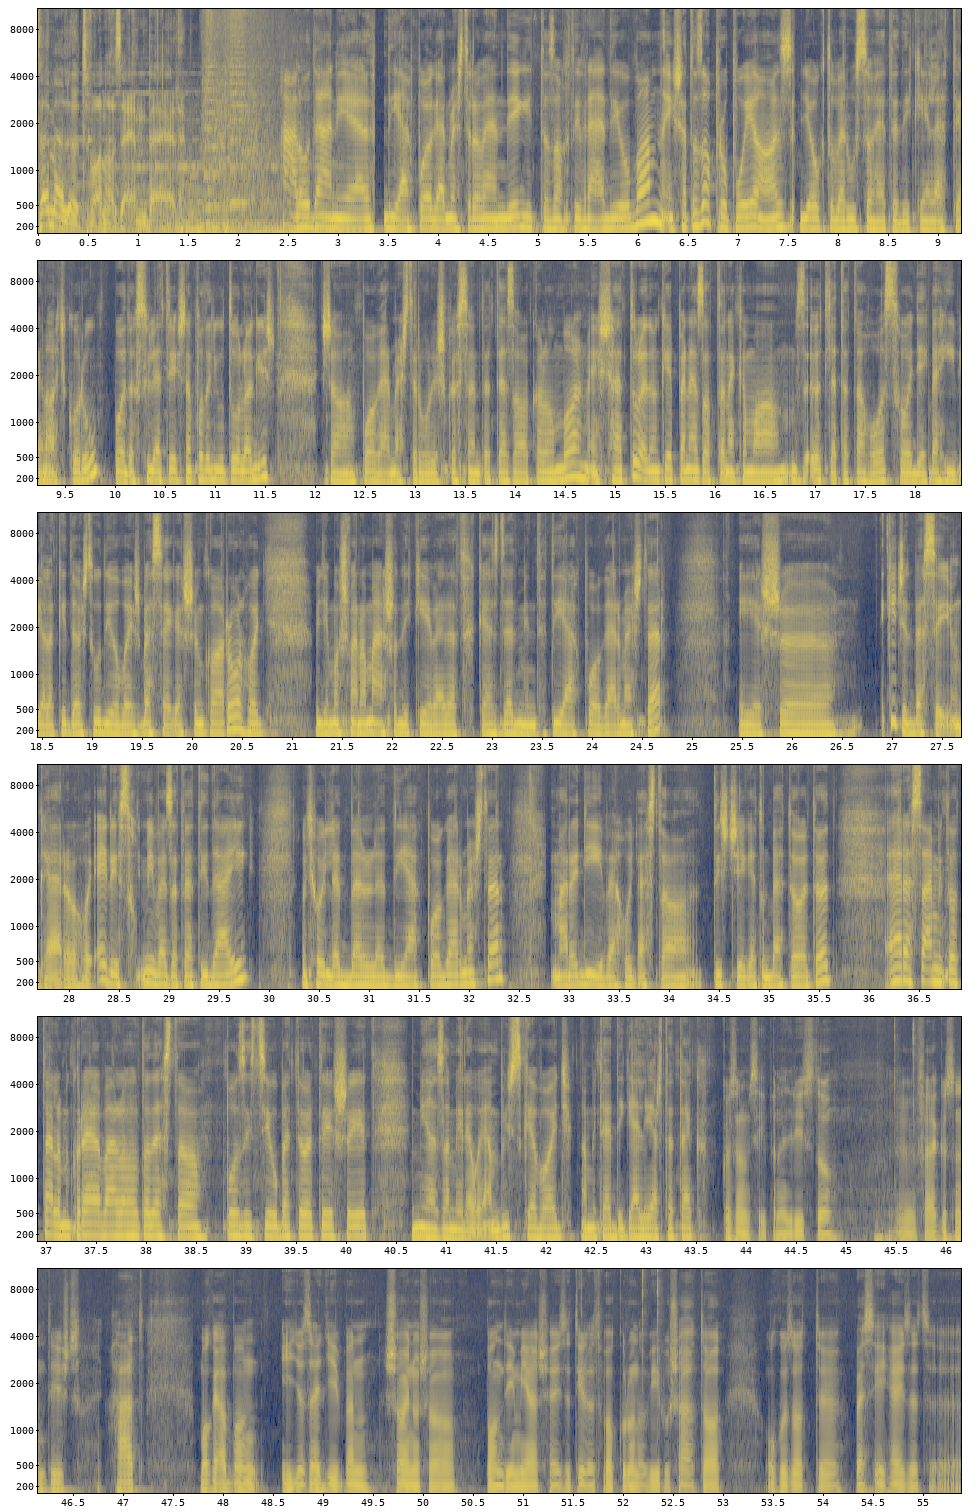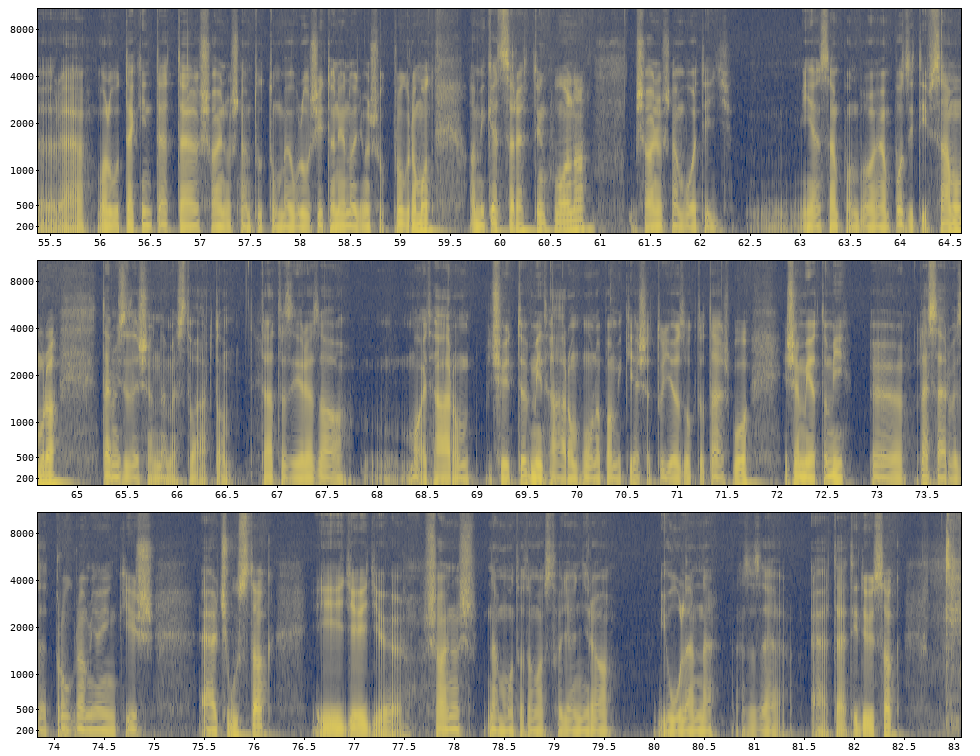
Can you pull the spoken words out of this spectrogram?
Szem előtt van az ember. Háló Dániel, diákpolgármester a vendég itt az Aktív Rádióban, és hát az apropója az, hogy október 27-én lettél nagykorú, boldog születésnapot egy utólag is, és a polgármester úr is köszöntött ez alkalomból, és hát tulajdonképpen ez adta nekem az ötletet ahhoz, hogy behívjalak ide a stúdióba és beszélgessünk arról, hogy ugye most már a második évedet kezded, mint diákpolgármester, és Kicsit beszéljünk erről, hogy egyrészt mi vezetett idáig, hogy hogy lett belőled diákpolgármester, már egy éve, hogy ezt a tisztséget betöltöd. Erre számítottál, amikor elvállaltad ezt a pozíció betöltését? Mi az, amire olyan büszke vagy, amit eddig elértetek? Köszönöm szépen egyrészt a felköszöntést. Hát magában így az egy évben sajnos a pandémiás helyzet, illetve a koronavírus által okozott veszélyhelyzetre való tekintettel sajnos nem tudtunk megvalósítani nagyon sok programot, amiket szerettünk volna. Sajnos nem volt így ilyen szempontból olyan pozitív számomra, természetesen nem ezt vártam. Tehát azért ez a majd három, sőt több mint három hónap, ami kiesett ugye az oktatásból, és emiatt a mi ö, leszervezett programjaink is elcsúsztak, így, így ö, sajnos nem mondhatom azt, hogy annyira jó lenne ez az el, eltelt időszak.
